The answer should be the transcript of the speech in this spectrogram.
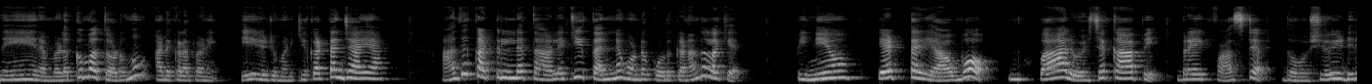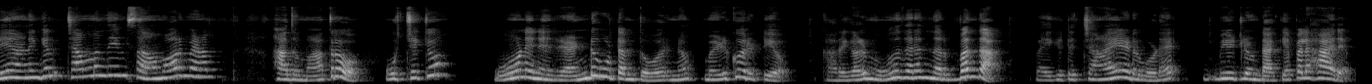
നേരം വെളുക്കുമ്പോൾ തുടങ്ങും അടുക്കളപ്പണി. ഏഴു മണിക്ക് കട്ടൻ ചായ. അത് കട്ടിലിന്റെ തലയ്ക്ക് തന്നെ കൊണ്ട് കൊടുക്കണം തിളയ്ക്ക് പിന്നെയോ എട്ടരയാവുമ്പോ പാലൊഴിച്ച കാപ്പി ബ്രേക്ക്ഫാസ്റ്റ് ദോശയോ ഇഡലിയാണെങ്കിൽ ചമ്മന്തിയും സാമ്പാറും വേണം. അത് മാത്രമോ ഉച്ചയ്ക്കോ? ഊണിന് രണ്ടു കൂട്ടം തോരനും മെഴുക്കുരുട്ടിയോ. കറികൾ മൂന്ന് തരം നിർബന്ധ. വൈകിട്ട് ചായയുടെ കൂടെ വീട്ടിലുണ്ടാക്കിയ പലഹാരം.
